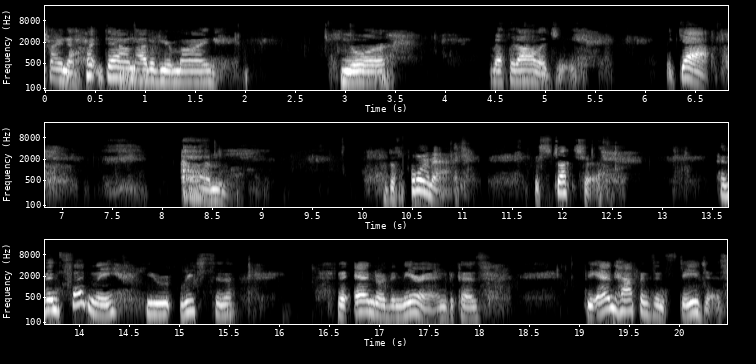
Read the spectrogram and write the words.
trying to hunt down out of your mind your methodology, the gap, um, the format, the structure. And then suddenly you reach to the, the end or the near end because the end happens in stages.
